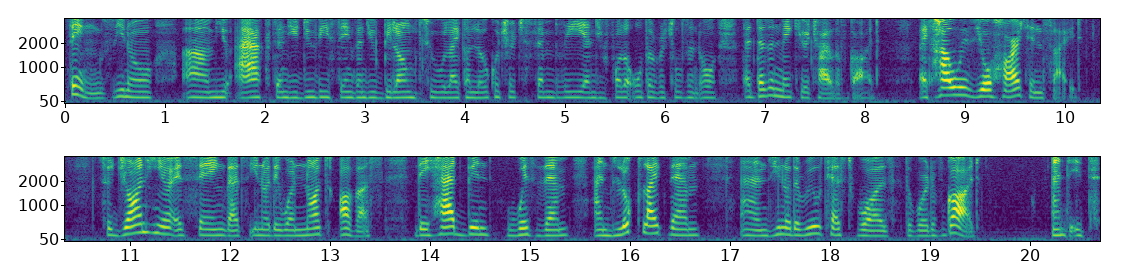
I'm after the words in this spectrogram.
things you know um, you act and you do these things and you belong to like a local church assembly and you follow all the rituals and all that doesn't make you a child of god like how is your heart inside so john here is saying that you know they were not of us they had been with them and looked like them and you know the real test was the word of god and it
